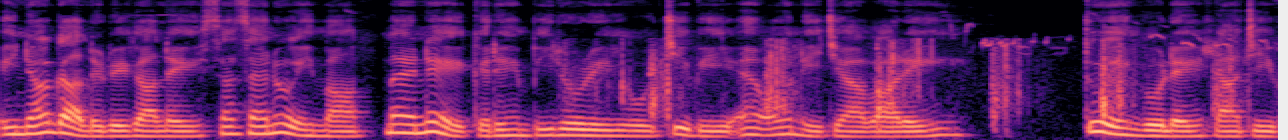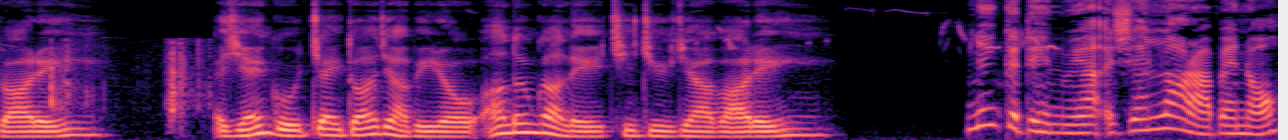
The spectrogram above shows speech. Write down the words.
အိမ်နောက်ကလူတွေကလည်းဆန်ဆန်တို့အိမ်မှာမှန်တဲ့ကရင်ဗီဒီယိုတွေကိုကြည့်ပြီးအံ့ဩနေကြပါတယ်။သူ့အိမ်ကိုလည်းလာကြည့်ပါတယ်။အရန်ကိုကြိုက်သွားကြပြီးတော့အားလုံးကလည်းချီးကျူးကြပါတယ်နင့်ကတင်တွေကအရင်လာတာပဲနော်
